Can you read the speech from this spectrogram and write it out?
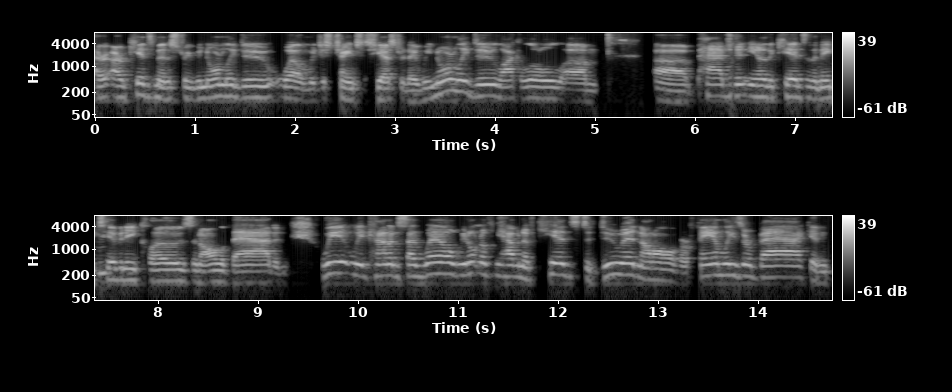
our, our, kids ministry we normally do well we just changed this yesterday. We normally do like a little um, uh, pageant you know the kids and the mm-hmm. nativity clothes and all of that. And we we kind of decided well we don't know if we have enough kids to do it. Not all of our families are back. And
